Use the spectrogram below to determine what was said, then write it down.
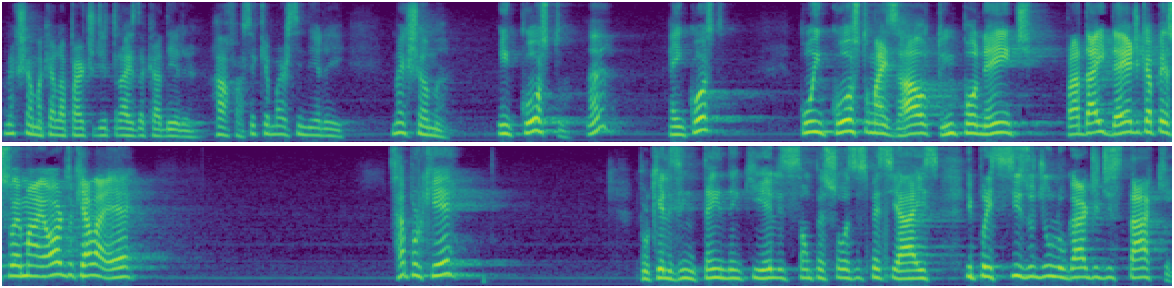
como é que chama aquela parte de trás da cadeira? Rafa, você que é marceneiro aí. Como é que chama? Encosto, né? É encosto? Com encosto mais alto, imponente, para dar a ideia de que a pessoa é maior do que ela é. Sabe por quê? Porque eles entendem que eles são pessoas especiais e precisam de um lugar de destaque.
